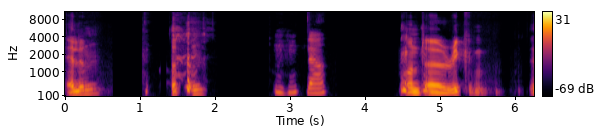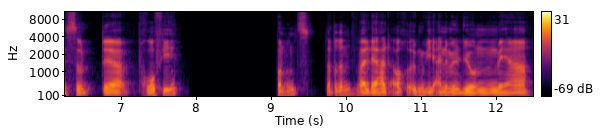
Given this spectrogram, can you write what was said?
Ellen da drin. Mhm, ja. Und, äh, Rick, ist so der Profi von uns da drin, weil der halt auch irgendwie 1.000.000 mehr,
